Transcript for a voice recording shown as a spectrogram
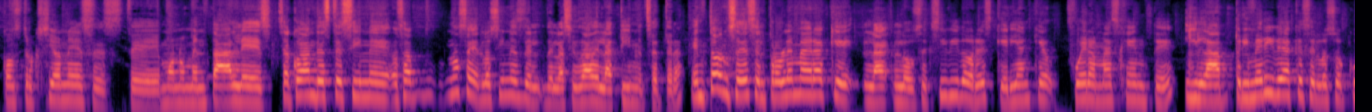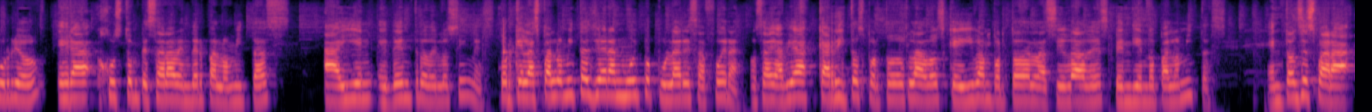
construcciones este, monumentales. ¿Se acuerdan de este cine? O sea, no sé, los cines de, la ciudad de Latín, etcétera. Entonces, el problema era que los exhibidores querían que fuera más gente y la primera idea que se les ocurrió era justo empezar a vender palomitas ahí en, eh, dentro de los cines, porque las palomitas ya eran muy populares afuera, o sea, había carritos por todos lados que iban por todas las ciudades vendiendo palomitas. Entonces, para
